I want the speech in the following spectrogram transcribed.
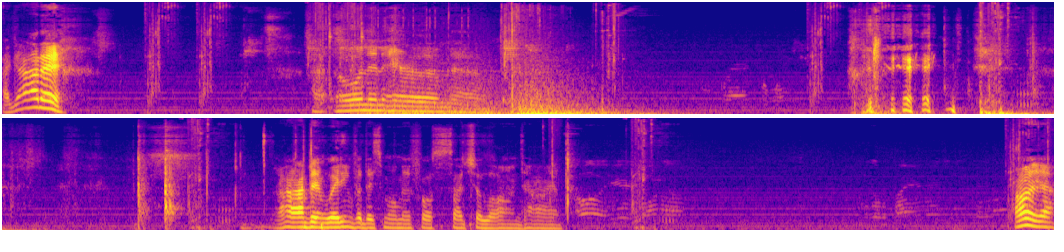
I got it! I own an heirloom now. I've been waiting for this moment for such a long time. Oh yeah.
